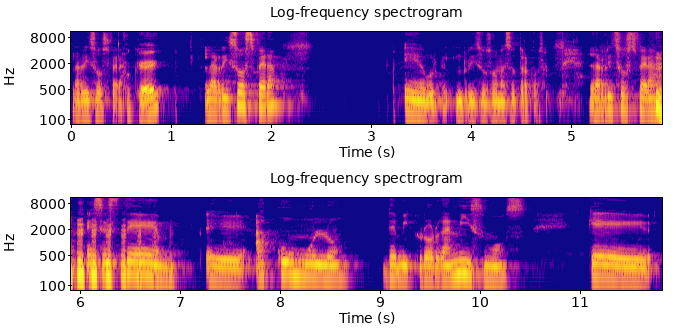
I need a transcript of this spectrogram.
la rizosfera. Ok. La rizosfera, eh, porque el rizosoma es otra cosa. La rizosfera es este acúmulo de microorganismos que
